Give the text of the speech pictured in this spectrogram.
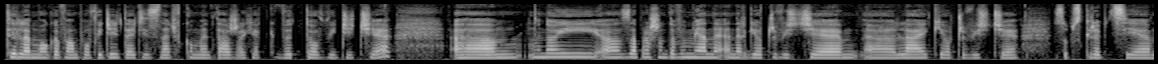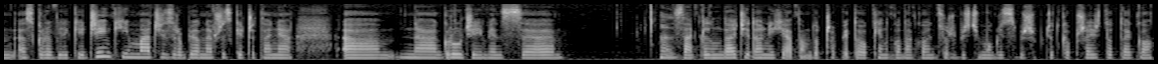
tyle mogę Wam powiedzieć. Dajcie znać w komentarzach, jak Wy to widzicie. No i e, zapraszam do wymiany energii, oczywiście e, lajki, oczywiście subskrypcje, z góry wielkie dzięki. Macie zrobione wszystkie czytania na grudzień, więc zaglądajcie do nich, ja tam doczepię to okienko na końcu, żebyście mogli sobie szybciutko przejść do tego.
